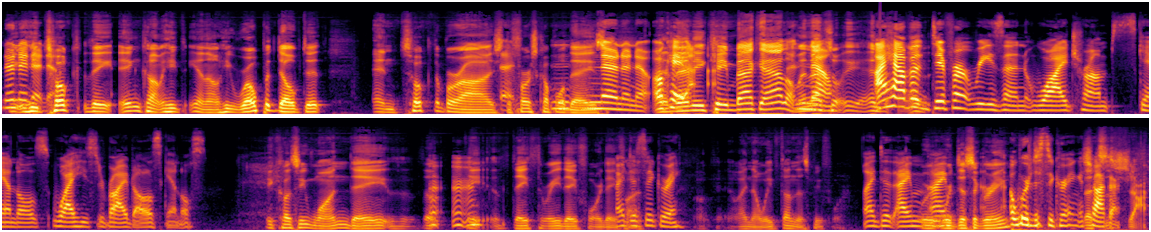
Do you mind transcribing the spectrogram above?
No, he, no, he no, no. took the income. He, you know, he rope a doped it and took the barrage the uh, first couple of days. no no no Okay. And then he came back at him. And no that's, and, i have a different reason why trump's scandals why he survived all the scandals because he won day the, mm, mm, day, mm. day three, day four, day i five. disagree Okay, I know we've done this before. i did i'm We're, I'm, we're disagreeing. oh, we're disagreeing a That's shocker a shock.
